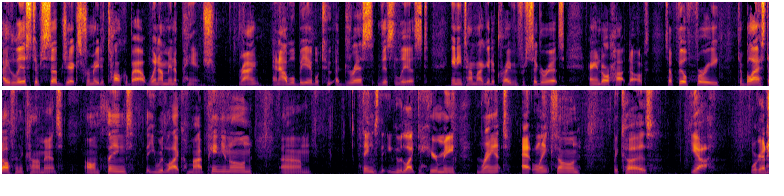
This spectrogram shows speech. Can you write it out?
a list of subjects for me to talk about when I'm in a pinch. right? And I will be able to address this list anytime I get a craving for cigarettes and or hot dogs. So feel free to blast off in the comments on things that you would like my opinion on, um, things that you would like to hear me rant at length on, because yeah, we're gonna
